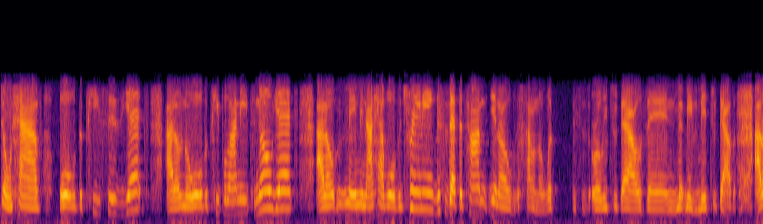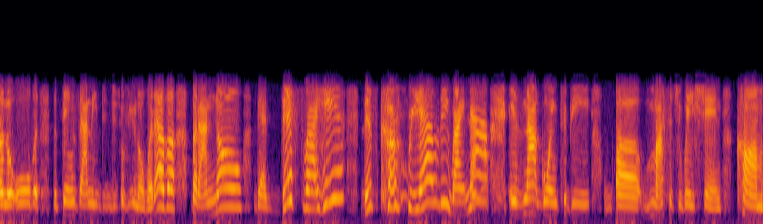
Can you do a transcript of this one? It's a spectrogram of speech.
don't have all the pieces yet. I don't know all the people I need to know yet. I don't maybe not have all the training. This is at the time, you know, I don't know what this is early 2000, maybe mid 2000. I don't know all the the things I need to, you know, whatever. But I know that this right here, this current reality right now, is not going to be uh, my situation come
